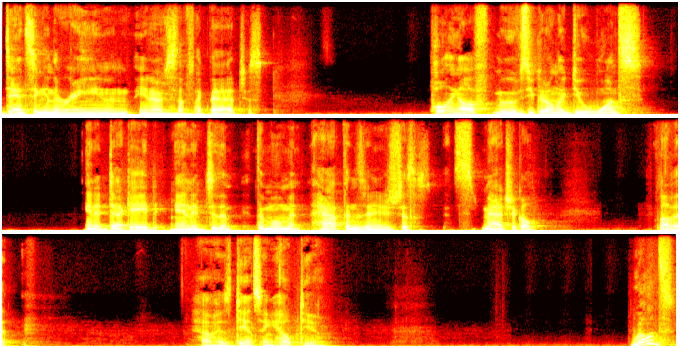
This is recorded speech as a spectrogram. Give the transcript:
dancing in the rain and you know stuff mm-hmm. like that. Just pulling off moves you could only do once in a decade, and it mm-hmm. the the moment happens, and it's just it's magical. Love it. How has dancing helped you? Well, it's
